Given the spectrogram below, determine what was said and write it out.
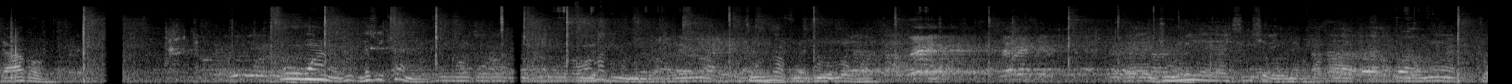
ရှားကုန်ဟို1နဲ့လက်ရှိခက်နေဟို1ပေါ်တော့ဟို1မတင်နေတယ် ဂျူနီယာကဂျူနီယာဂျူနီယာစီရှိတယ်နော်အာဟိုနဲ့ဂျူ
